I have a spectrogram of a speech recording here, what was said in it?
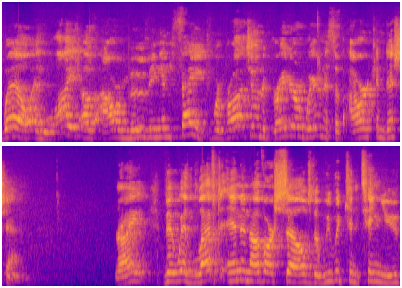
well in light of our moving in faith. We're brought to a greater awareness of our condition. right? That when left in and of ourselves, that we would continue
